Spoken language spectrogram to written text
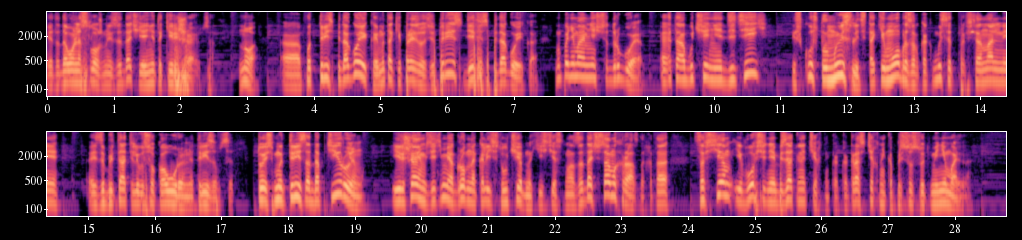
Это довольно сложные задачи, и они такие решаются. Но э, под ТРИС педагогикой мы так и произносим. ТРИС, дефис педагогика. Мы понимаем нечто другое. Это обучение детей искусству мыслить таким образом, как мыслят профессиональные изобретатели высокого уровня, тризовцы. То есть мы ТРИС адаптируем и решаем с детьми огромное количество учебных, естественно, задач самых разных. Это совсем и вовсе не обязательно техника. Как раз техника присутствует минимально.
